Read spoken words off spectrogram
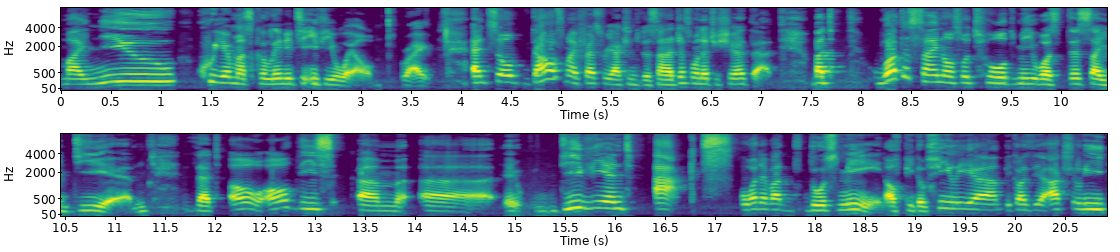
my new queer masculinity, if you will. Right. And so that was my first reaction to the sign. I just wanted to share that. But what the sign also told me was this idea that, oh, all these um, uh, deviant acts, whatever those mean, of pedophilia, because they're actually,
